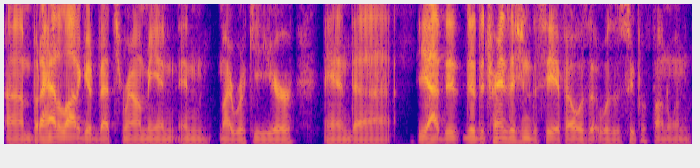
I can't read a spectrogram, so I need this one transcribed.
Um, but I had a lot of good vets around me in, in my rookie year, and uh, yeah, the, the, the transition to the CFL was was a super fun one.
